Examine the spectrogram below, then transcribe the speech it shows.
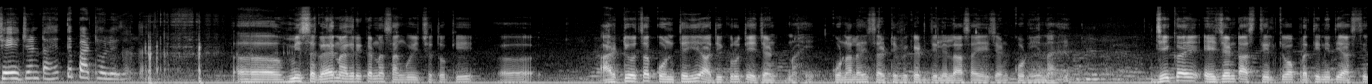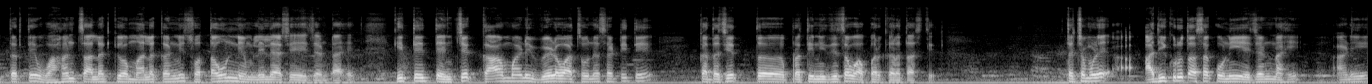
जे एजंट आहेत ते पाठवले जातात. मी सगळ्या नागरिकांना सांगू इच्छितो की आर टी ओचा कोणतेही अधिकृत एजंट नाही. कोणालाही सर्टिफिकेट दिलेला असा एजंट कोणीही नाही. जे काही एजंट असतील किंवा प्रतिनिधी असतील तर ते वाहन चालक किंवा मालकांनी स्वतःहून नेमलेले असे एजंट आहेत की ते त्यांचे काम आणि वेळ वाचवण्यासाठी ते कदाचित प्रतिनिधीचा वापर करत असतील. त्याच्यामुळे अधिकृत असा कोणी एजंट नाही आणि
